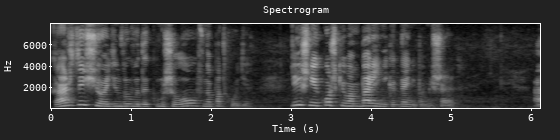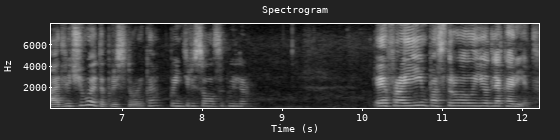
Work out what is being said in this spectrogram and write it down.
Кажется, еще один выводок мышеловов на подходе. Лишние кошки в амбаре никогда не помешают». «А для чего эта пристройка?» — поинтересовался Квиллер. Эфраим построил ее для карет.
